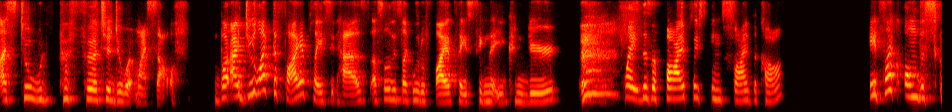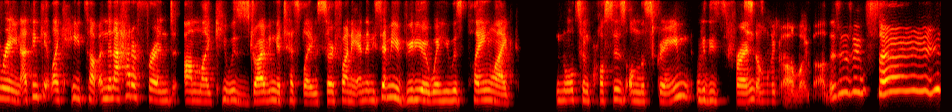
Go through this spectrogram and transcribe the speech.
I still would prefer to do it myself. But I do like the fireplace it has. I saw this like little fireplace thing that you can do. Wait, there's a fireplace inside the car? It's like on the screen. I think it like heats up. And then I had a friend, um, like he was driving a Tesla. It was so funny. And then he sent me a video where he was playing like noughts and crosses on the screen with his friend. I'm like, oh my God, this is insane.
